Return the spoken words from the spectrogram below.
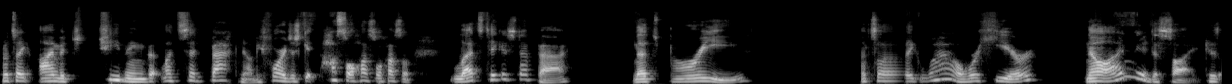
But it's like, I'm achieving, but let's sit back now before I just get hustle, hustle, hustle. Let's take a step back. Let's breathe. It's like, wow, we're here. Now I'm going to decide because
